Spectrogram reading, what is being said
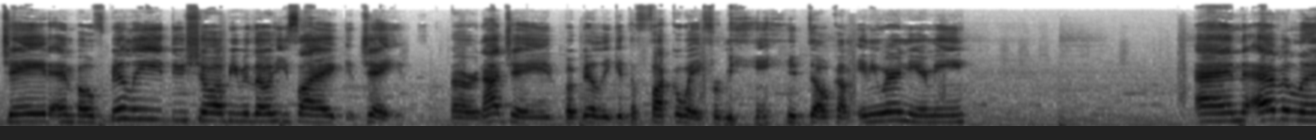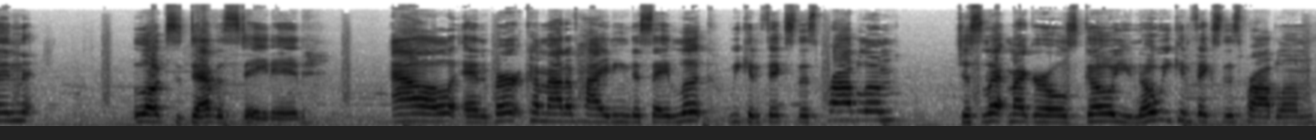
Jade and both Billy do show up, even though he's like, Jade, or not Jade, but Billy, get the fuck away from me. Don't come anywhere near me. And Evelyn looks devastated. Al and Bert come out of hiding to say, Look, we can fix this problem. Just let my girls go. You know we can fix this problem.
